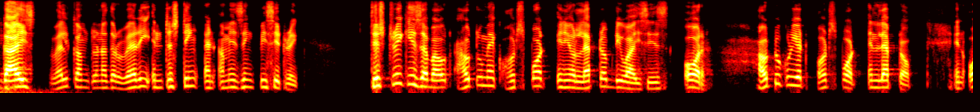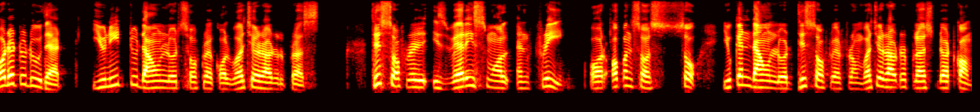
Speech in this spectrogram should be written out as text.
guys, welcome to another very interesting and amazing PC trick. This trick is about how to make hotspot in your laptop devices or how to create hotspot in laptop. In order to do that, you need to download software called Virtual Router Plus. This software is very small and free or open source so you can download this software from virtualrouterplus.com.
